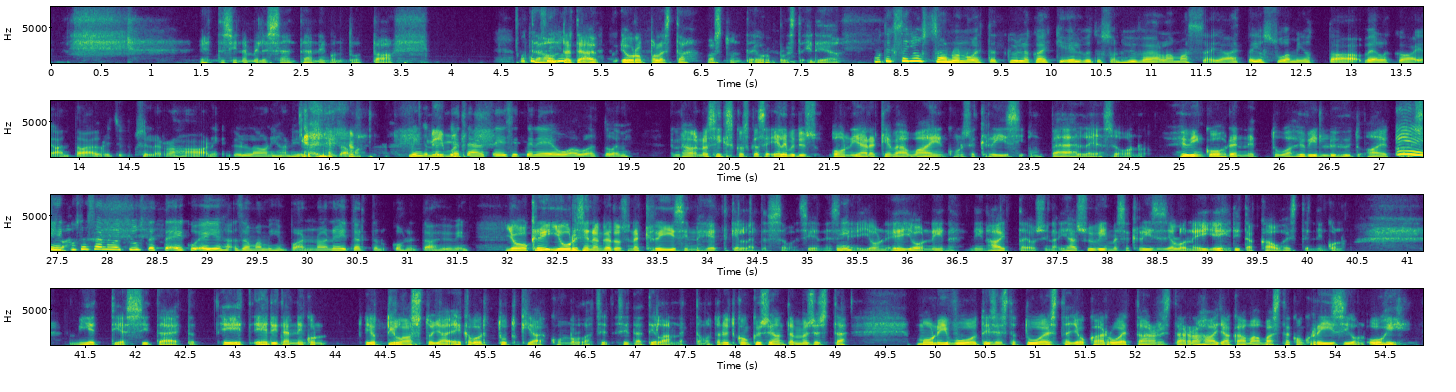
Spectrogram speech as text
että siinä mielessä tämä, niin kuin, tuota, Mut tämä on just... tätä eurooppalaista vastuunta eurooppalaista ideaa. Mutta eikö sä just sanonut, että kyllä kaikki elvytys on hyvää lamassa ja että jos Suomi ottaa velkaa ja antaa yrityksille rahaa, niin kyllä on ihan hyvä tämä. Minkä niin, takia mutta... tämä ei sitten EU-alueella toimi? No, no siksi, koska se elvytys on järkevää vain, kun se kriisi on päällä ja se on hyvin kohdennettua, hyvin lyhyt aikaista. Ei, kun sä sanoit just, että ei kun ei ihan sama mihin pannaan, ei tarvinnut kohdentaa hyvin. Joo, kri, juuri siinä, kato, siinä kriisin hetkellä tässä, siinä se niin. ei ole, ei ole niin, niin haittaa, jos siinä ihan syvimmässä kriisissä, jolloin ei ehditä kauheasti niin kuin miettiä sitä, että ei ehditä niin kuin ei ole tilastoja eikä voida tutkia kunnolla sitä tilannetta. Mutta nyt kun kyse on tämmöisestä monivuotisesta tuesta, joka ruvetaan sitä rahaa jakamaan vasta kun kriisi on ohi,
